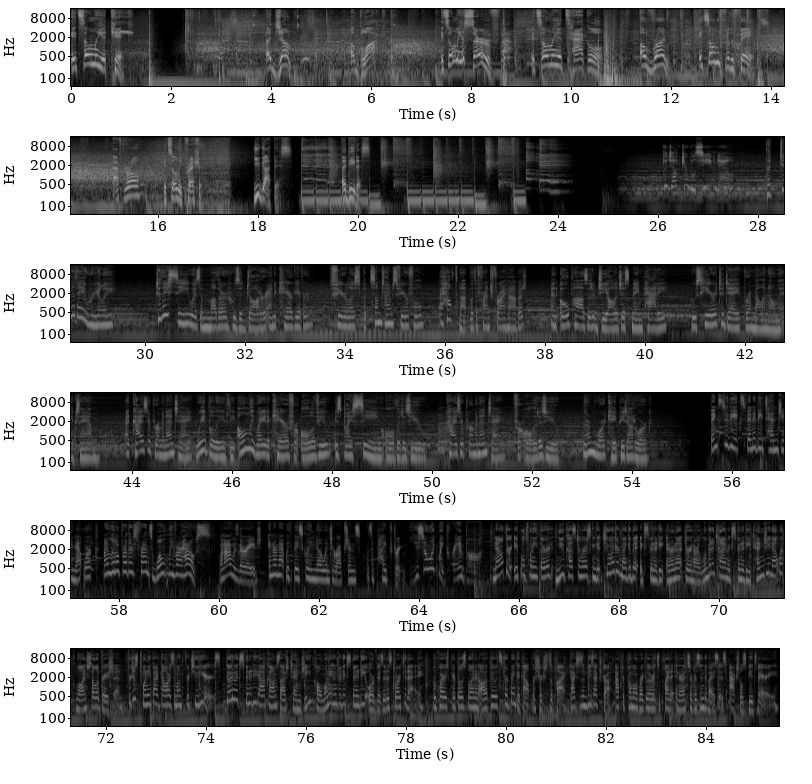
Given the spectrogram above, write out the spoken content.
It's only a kick, a jump, a block. It's only a serve. It's only a tackle, a run. It's only for the fans. After all, it's only pressure. You got this. Adidas. The doctor will see you now. But do they really? Do they see you as a mother who's a daughter and a caregiver? Fearless, but sometimes fearful? A health nut with a French fry habit? An O positive geologist named Patty, who's here today for a melanoma exam? At Kaiser Permanente, we believe the only way to care for all of you is by seeing all that is you. Kaiser Permanente, for all that is you. Learn more at kp.org. Thanks to the Xfinity 10G network, my little brother's friends won't leave our house. When I was their age, internet with basically no interruptions was a pipe dream. You sound like my grandpa. Now through April 23rd, new customers can get 200 megabit Xfinity internet during our limited time Xfinity 10G network launch celebration for just $25 a month for two years. Go to Xfinity.com slash 10G, call 1-800-XFINITY or visit a store today. Requires paperless billing and autopay with stored bank account. Restrictions apply. Taxes and fees extra. After promo regular rates apply to internet service and devices. Actual speeds vary.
